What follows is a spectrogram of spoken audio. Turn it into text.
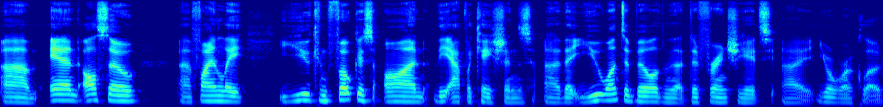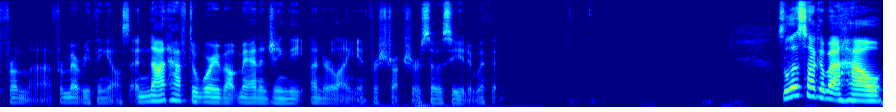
um, and also uh, finally you can focus on the applications uh, that you want to build and that differentiates uh, your workload from uh, from everything else, and not have to worry about managing the underlying infrastructure associated with it. So let's talk about how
